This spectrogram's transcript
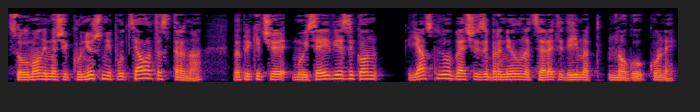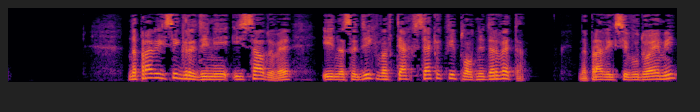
Соломон имаше конюшни по цялата страна, въпреки че Моисеевия закон ясно беше забранил на царете да имат много коне. Направих си градини и садове и насадих в тях всякакви плодни дървета. Направих си водоеми,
